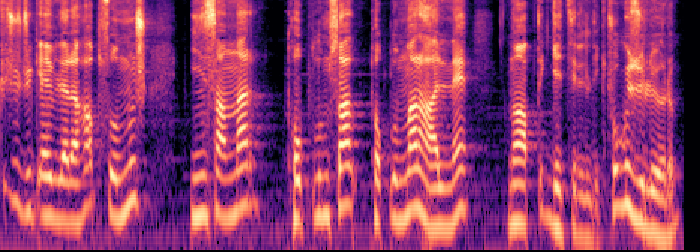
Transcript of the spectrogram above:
küçücük evlere hapsolmuş insanlar toplumsal toplumlar haline ne yaptık getirildik. Çok üzülüyorum.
